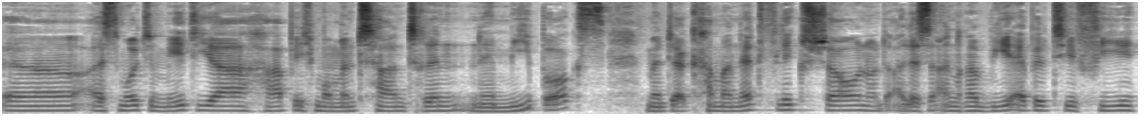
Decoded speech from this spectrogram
Äh, als Multimedia habe ich momentan drin eine Mi-Box, mit der kann man Netflix schauen und alles andere wie Apple TV,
